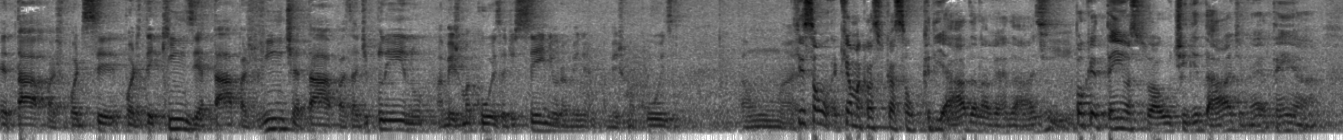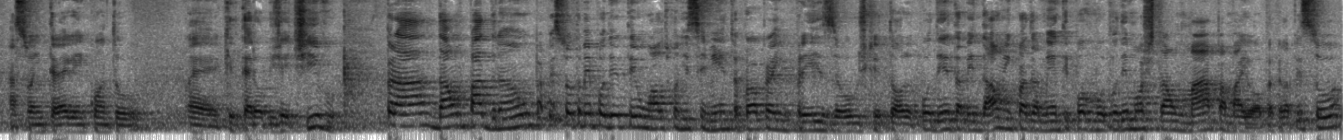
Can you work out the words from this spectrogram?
etapas, pode, ser, pode ter 15 etapas, 20 etapas, a de pleno, a mesma coisa, a de sênior, a mesma coisa. Então, é... que, são, que é uma classificação criada, na verdade, Sim. porque tem a sua utilidade, né? tem a, a sua entrega enquanto é, critério objetivo, para dar um padrão para a pessoa também poder ter um autoconhecimento, a própria empresa ou o escritório poder também dar um enquadramento e poder mostrar um mapa maior para aquela pessoa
